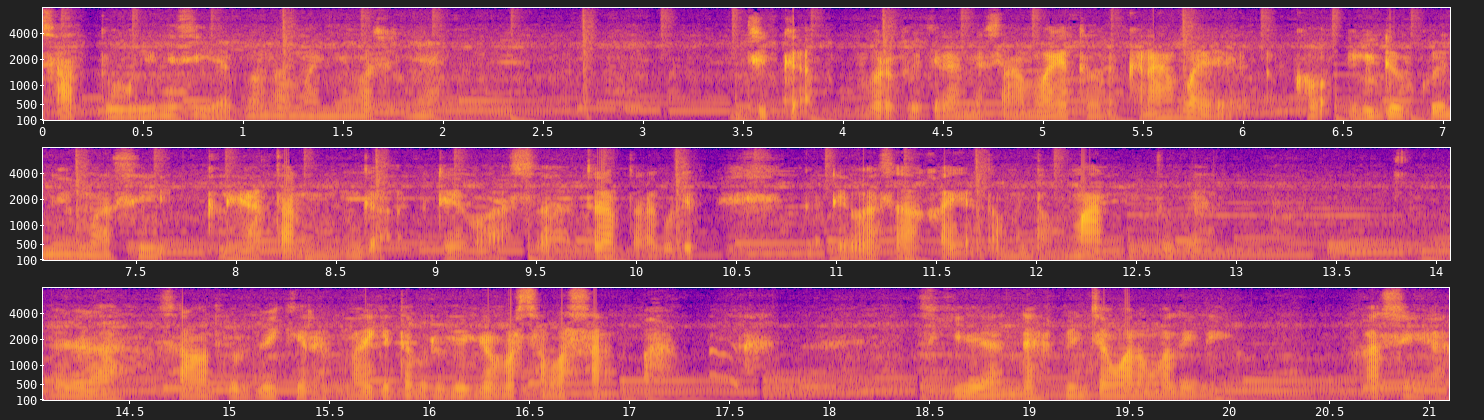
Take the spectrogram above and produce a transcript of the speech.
satu ini sih apa namanya maksudnya? Juga berpikirannya sama itu kenapa ya? Kok hidupku ini masih kelihatan nggak dewasa dalam tanda kutip nggak dewasa kayak teman-teman gitu kan? Adalah sangat berpikir. Mari kita berpikir bersama-sama. Sekian deh bincang malam kali ini. Makasih ya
